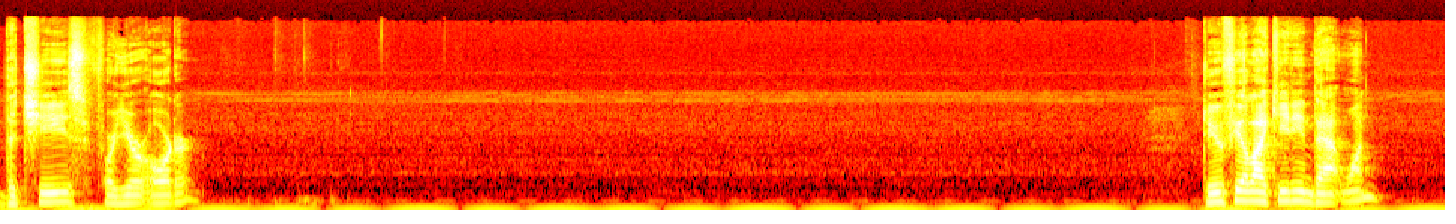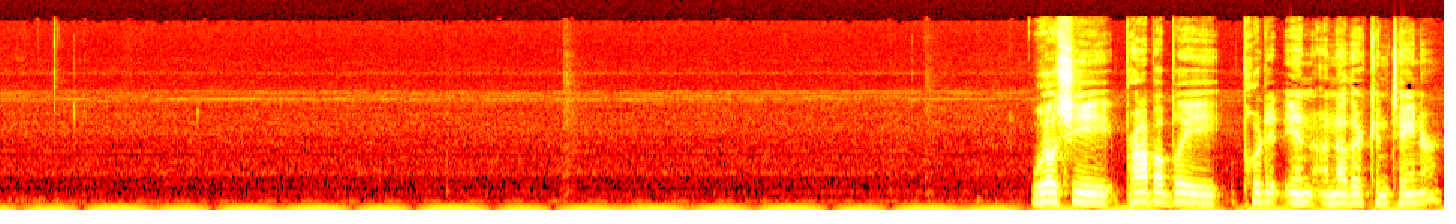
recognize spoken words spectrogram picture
the cheese for your order? Do you feel like eating that one? Will she probably put it in another container?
